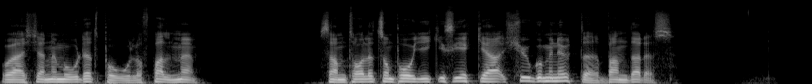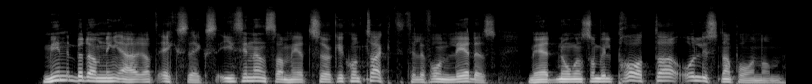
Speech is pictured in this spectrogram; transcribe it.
och erkänner mordet på Olof Palme. Samtalet som pågick i cirka 20 minuter bandades. Min bedömning är att XX i sin ensamhet söker kontakt telefonledes med någon som vill prata och lyssna på honom.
